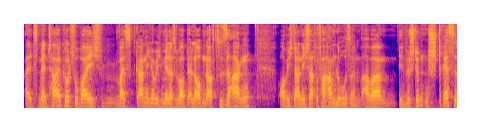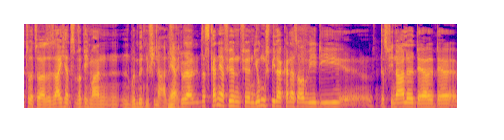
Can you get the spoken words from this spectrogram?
als Mentalcoach, wobei ich weiß gar nicht, ob ich mir das überhaupt erlauben darf zu sagen, ob ich da nicht Sachen verharmlose. Aber in bestimmten Stresssituationen, also sage ich jetzt wirklich mal ein, ein Wimbledon-Finale ja. vielleicht. Oder das kann ja für, einen für einen jungen Spieler kann das irgendwie die äh, das Finale der der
